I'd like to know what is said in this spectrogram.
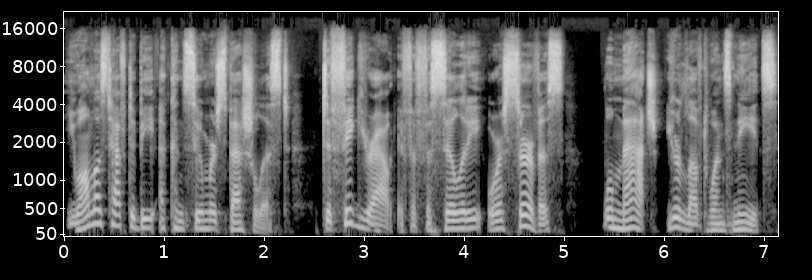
you almost have to be a consumer specialist to figure out if a facility or a service will match your loved one's needs.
